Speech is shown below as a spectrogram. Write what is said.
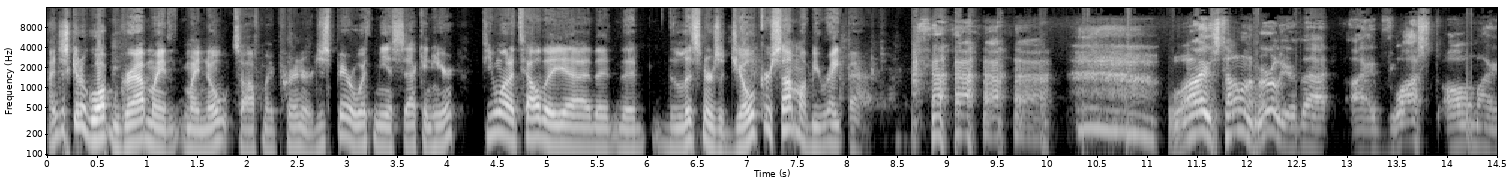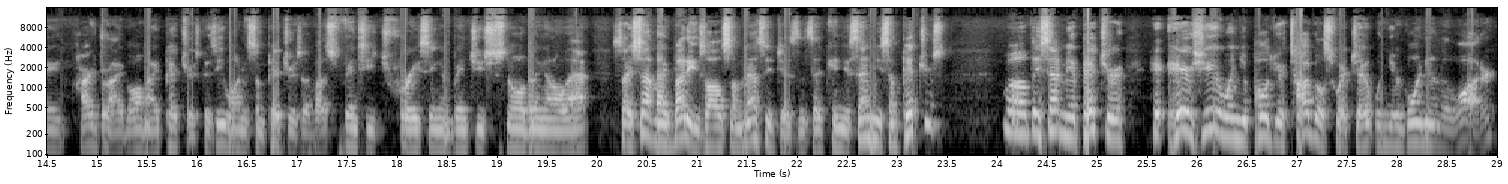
I'm just gonna go up and grab my my notes off my printer. Just bear with me a second here. If you want to tell the uh, the the the listeners a joke or something, I'll be right back. well, I was telling him earlier that I've lost all my hard drive, all my pictures, because he wanted some pictures of us vintage racing and vintage snowmobiling and all that. So I sent my buddies all some messages and said, "Can you send me some pictures?" Well, they sent me a picture. Here's you when you pulled your toggle switch out when you're going into the water.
